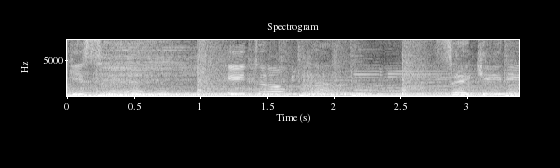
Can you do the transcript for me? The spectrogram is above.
犠牲とか責任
